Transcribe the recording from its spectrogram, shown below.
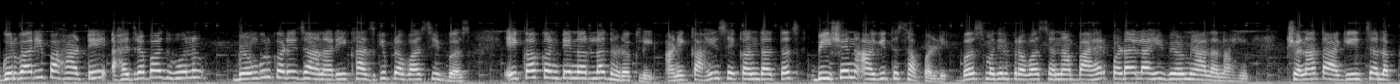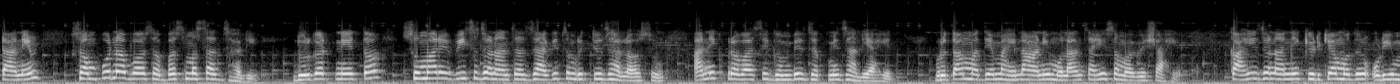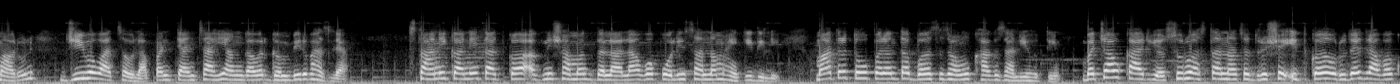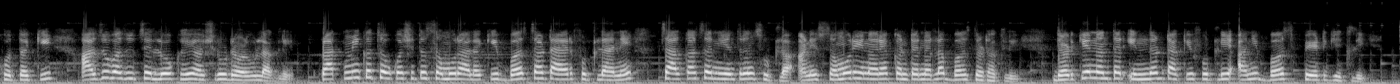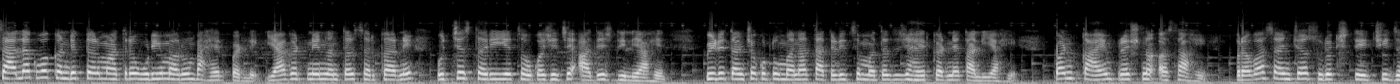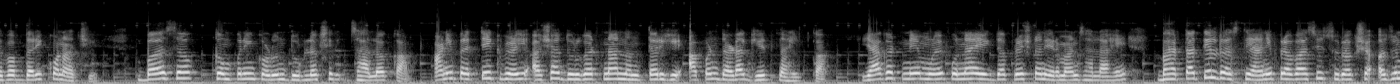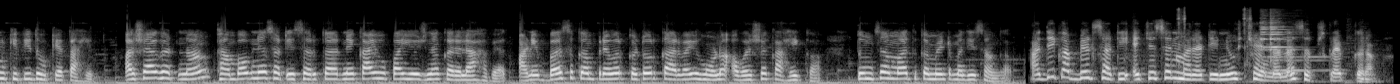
गुरुवारी पहाटे हैदराबादहून बेंगूरकडे जाणारी खासगी प्रवासी बस एका कंटेनरला धडकली आणि काही सेकंदातच भीषण आगीत सापडली. बसमधील प्रवाशांना बाहेर पडायलाही वेळ मिळाला नाही. क्षणात आगीच्या लपटाने संपूर्ण बस भस्मसात झाली. दुर्घटनेत सुमारे वीस जणांचा जागीच मृत्यू झाला असून अनेक प्रवासी गंभीर जखमी झाले आहेत. मृतांमध्ये महिला आणि मुलांचाही समावेश आहे. काही जणांनी खिडक्यामधून उडी मारून जीव वाचवला पण त्यांच्याही अंगावर गंभीर भाजल्या. स्थानिकांनी तात्काळ अग्निशामक दलाला व पोलिसांना माहिती दिली. मात्र तोपर्यंत बस जाऊन खाक झाली होती. बचाव कार्य सुरू असतानाचं दृश्य इतकं हृदयद्रावक होतं की आजूबाजूचे लोक हे अश्रू डळू लागले. प्राथमिक चौकशीत समोर आलं की बसचा टायर फुटल्याने चालकाचं नियंत्रण सुटलं आणि समोर येणाऱ्या कंटेनरला बस धडकली. धडकेनंतर इंधन टाकी फुटली आणि बस पेट घेतली. चालक व कंडक्टर मात्र उडी मारून बाहेर पडले. या घटनेनंतर सरकारने उच्चस्तरीय चौकशीचे आदेश दिले आहेत. पीडितांच्या कुटुंबांना तातडीची मदत जाहीर करण्यात आली आहे. पण कायम प्रश्न असा आहे प्रवाशांच्या सुरक्षितेची जबाबदारी कोणाची? बस कंपनीकडून दुर्लक्ष झालं का? आणि प्रत्येक वेळी अशा दुर्घटनांनंतरही आपण धडा घेत नाहीत का? या घटनेमुळे पुन्हा एकदा प्रश्न निर्माण झाला आहे. भारतातील रस्ते आणि प्रवासी सुरक्षा अजून किती धोक्यात आहेत? अशा घटना थांबवण्यासाठी सरकारने काय उपाययोजना करायला हव्यात? आणि बस कंपन्यांवर कठोर कारवाई होणं आवश्यक आहे का? तुमचं मत कमेंटमध्ये सांगा. अधिक अपडेटसाठी H S N Marathi news चॅनलला सबस्क्राईब करा.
